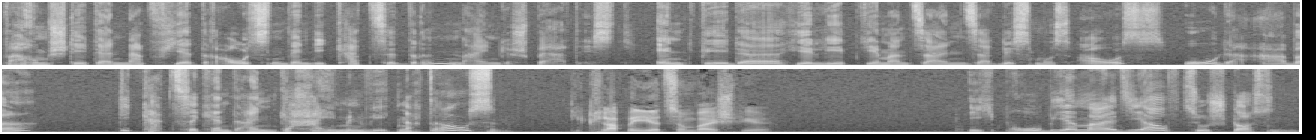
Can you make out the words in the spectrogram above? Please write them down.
Warum steht der Napf hier draußen, wenn die Katze drinnen eingesperrt ist? Entweder hier lebt jemand seinen Sadismus aus, oder aber die Katze kennt einen geheimen Weg nach draußen. Die Klappe hier zum Beispiel. Ich probier mal, sie aufzustoßen.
